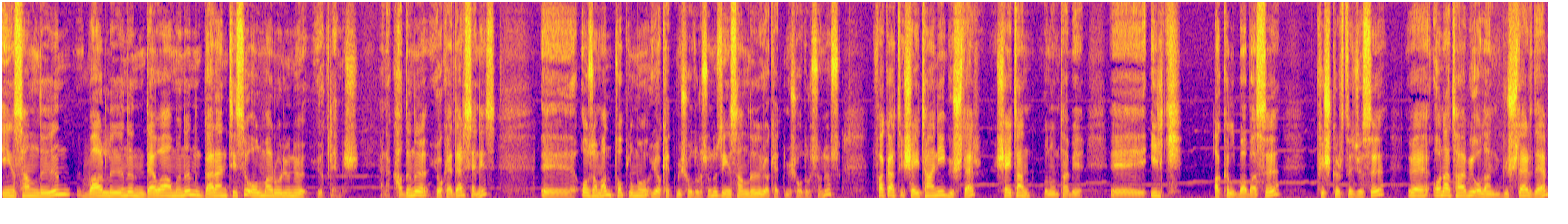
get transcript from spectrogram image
insanlığın varlığının devamının garantisi olma rolünü yüklemiş. Yani kadını yok ederseniz e, o zaman toplumu yok etmiş olursunuz, insanlığı yok etmiş olursunuz. Fakat şeytani güçler, şeytan bunun tabi e, ilk akıl babası, kışkırtıcısı ve ona tabi olan güçler de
